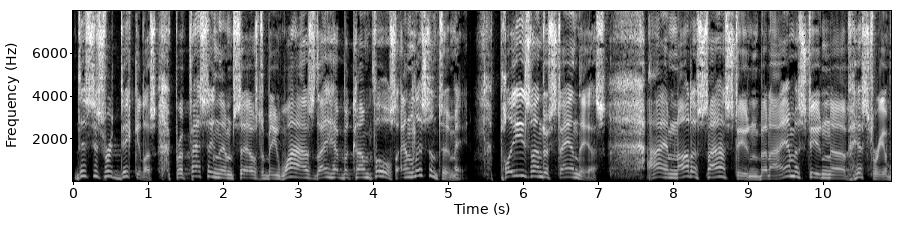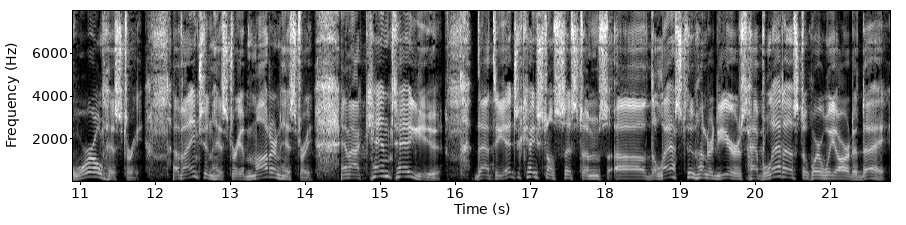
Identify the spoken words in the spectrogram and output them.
This is ridiculous. Professing themselves to be wise, they have become fools. And listen to me. Please understand this. I am not a science student, but I am a student of history, of world history, of ancient history, of modern modern history. And I can tell you that the educational systems of the last 200 years have led us to where we are today.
